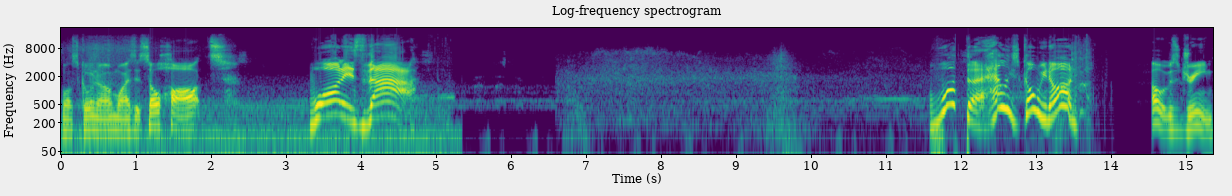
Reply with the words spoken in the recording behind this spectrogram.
What's going on? Why is it so hot? What is that? What the hell is going on? Oh, it was a dream.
